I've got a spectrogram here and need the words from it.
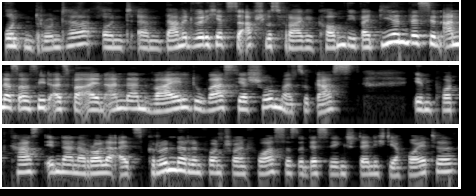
unten drunter. Und ähm, damit würde ich jetzt zur Abschlussfrage kommen, die bei dir ein bisschen anders aussieht als bei allen anderen, weil du warst ja schon mal zu Gast im Podcast in deiner Rolle als Gründerin von Joint Forces und deswegen stelle ich dir heute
